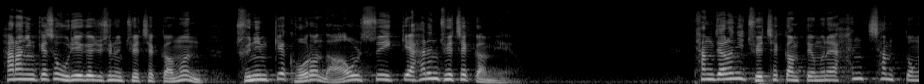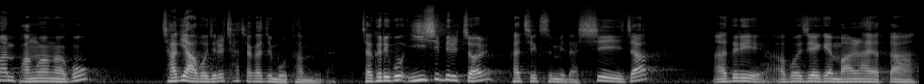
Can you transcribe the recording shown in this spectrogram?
하나님께서 우리에게 주시는 죄책감은 주님께 걸어 나올 수 있게 하는 죄책감이에요. 탕자는 이 죄책감 때문에 한참 동안 방황하고 자기 아버지를 찾아가지 못합니다. 자, 그리고 21절 같이 읽습니다. 시작. 아들이 아버지에게 말하였다.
